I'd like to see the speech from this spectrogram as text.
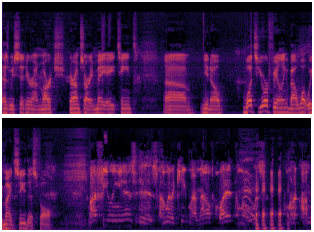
as we sit here on March or I'm sorry, May 18th. Um, you know, what's your feeling about what we might see this fall? My feeling is is I'm going to keep my mouth quiet. I'm going to listen. I'm going to I'm,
